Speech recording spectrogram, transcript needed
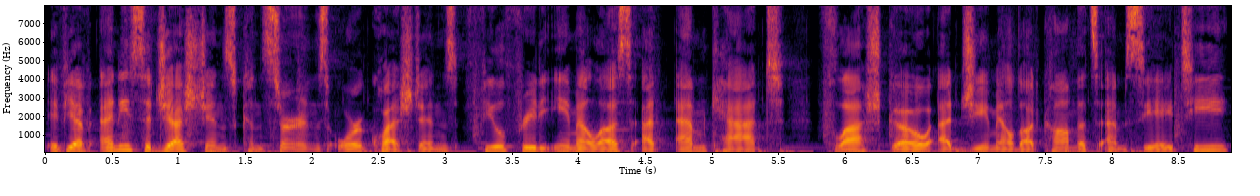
If you have any suggestions, concerns, or questions, feel free to email us at mcatflashgo at gmail.com. That's M C A T,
